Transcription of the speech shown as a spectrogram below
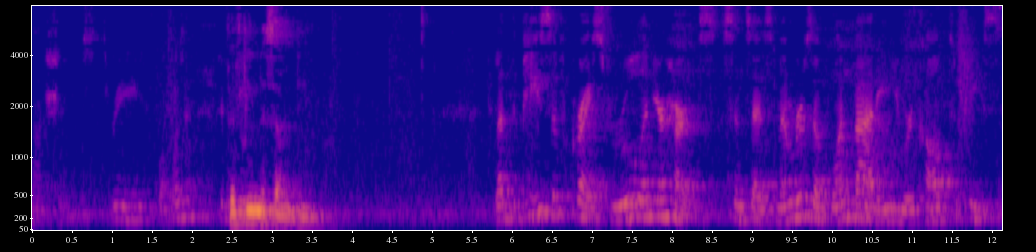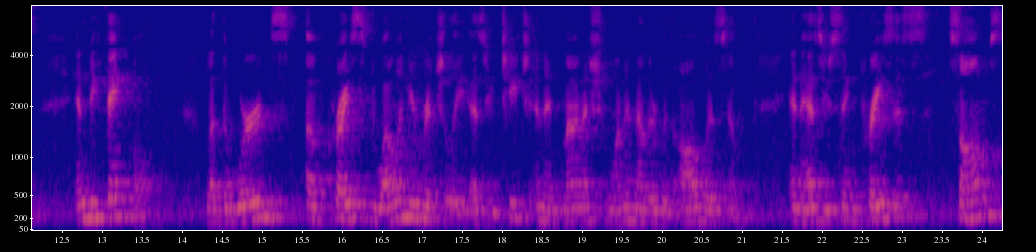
Colossians 3, what was it? 15 to 17. Let the peace of Christ rule in your hearts, since as members of one body you were called to peace. And be thankful. Let the words of Christ dwell in you richly as you teach and admonish one another with all wisdom, and as you sing praises, psalms,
